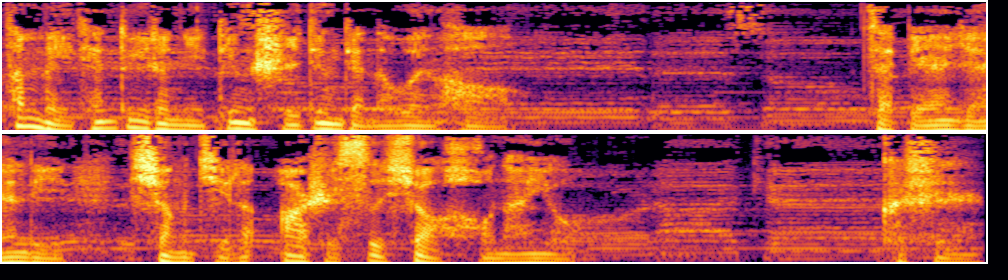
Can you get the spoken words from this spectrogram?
他每天对着你定时定点的问号，在别人眼里像极了二十四孝好男友。可是，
